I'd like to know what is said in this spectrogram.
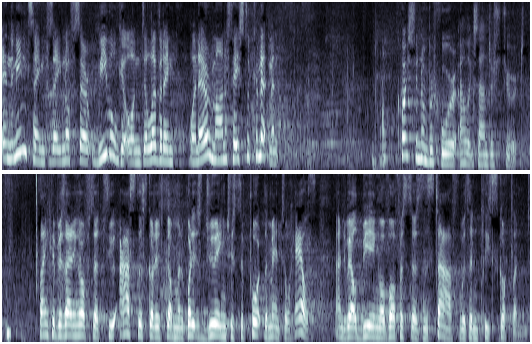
In the meantime, President officer, we will get on delivering on our manifesto commitment. Question number four, Alexander Stewart. Thank you, Presiding Officer, to ask the Scottish Government what it's doing to support the mental health and well-being of officers and staff within Police Scotland.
